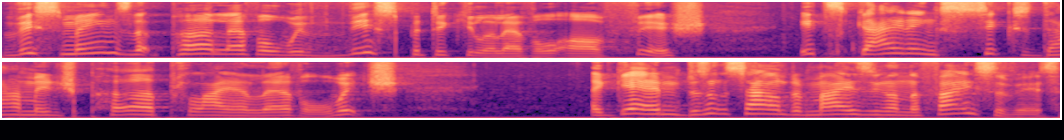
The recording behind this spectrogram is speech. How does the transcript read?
this means that per level with this particular level of fish, it's gaining 6 damage per player level, which again, doesn't sound amazing on the face of it,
